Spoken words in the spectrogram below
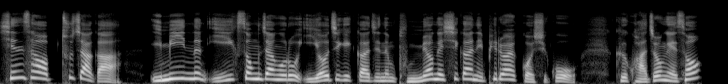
신사업 투자가 의미 있는 이익 성장으로 이어지기까지는 분명히 시간이 필요할 것이고 그 과정에서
